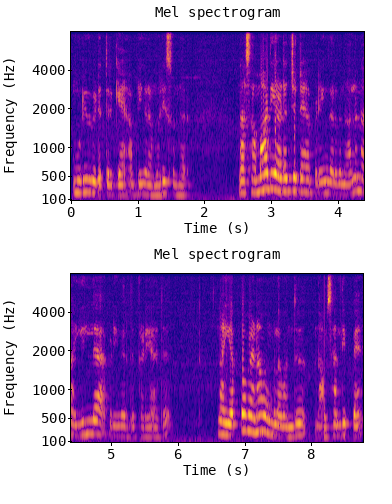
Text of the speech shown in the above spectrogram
முடிவு எடுத்திருக்கேன் அப்படிங்கிற மாதிரி சொன்னார். நான் சமாதி அடைஞ்சிட்டேன் அப்படிங்கிறதுனால நான் இல்லை அப்படிங்கிறது கிடையாது. நான் எப்போ வேணால் உங்களை வந்து நான் சந்திப்பேன்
